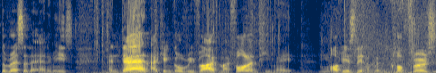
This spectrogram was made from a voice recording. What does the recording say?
the rest of the enemies. And then I can go revive my fallen teammate. Obviously I'm gonna cloak first,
